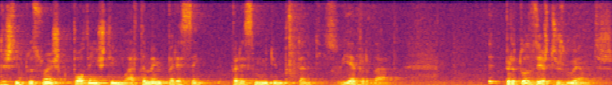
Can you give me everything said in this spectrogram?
das, situações que podem estimular, também me parece, muito importante isso, e é verdade. Para todos estes doentes,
